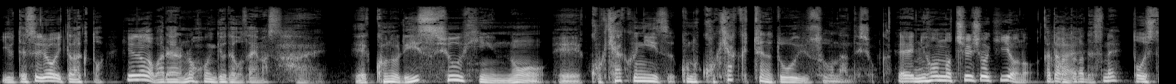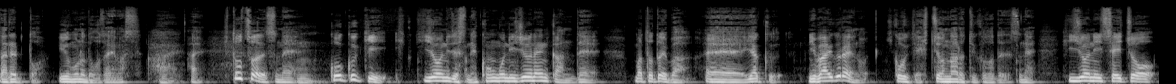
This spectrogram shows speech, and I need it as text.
いう手数料をいただくというのが我々の本業でございます。はい。えこのリース商品の、えー、顧客ニーズ、この顧客っていうのはどういう層なんでしょうか、えー、日本の中小企業の方々がですね、はい、投資されるというものでございます。はい。はい。一つはですね、うん、航空機、非常にですね、今後20年間で、まあ、例えば、えー、約2倍ぐらいの飛行機が必要になるということでですね、非常に成長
